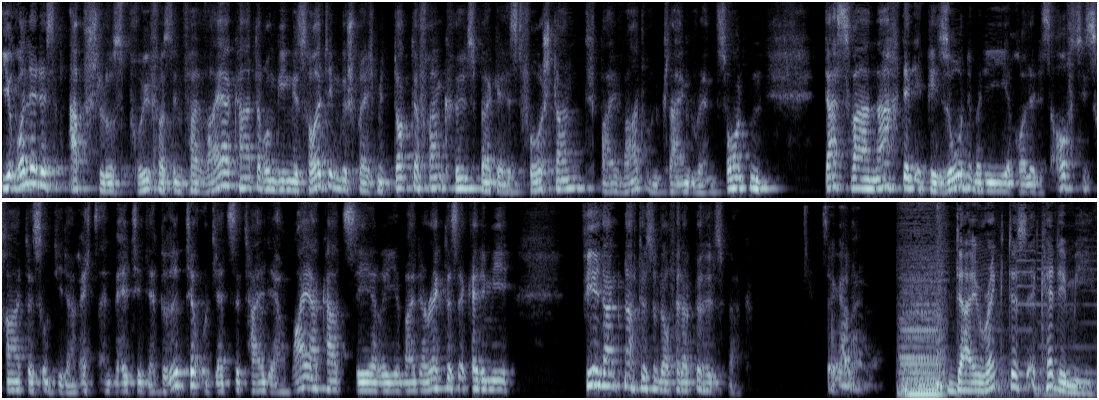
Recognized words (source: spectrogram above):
Die Rolle des Abschlussprüfers im Fall Wirecard, darum ging es heute im Gespräch mit Dr. Frank Hülsberg. Er ist Vorstand bei Wart und Klein Grant Thornton. Das war nach den Episoden über die Rolle des Aufsichtsrates und die der Rechtsanwälte der dritte und letzte Teil der Wirecard-Serie bei Directors Academy. Vielen Dank nach Düsseldorf, Herr Dr. Hülsberg. Sehr gerne. Directors Academy,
